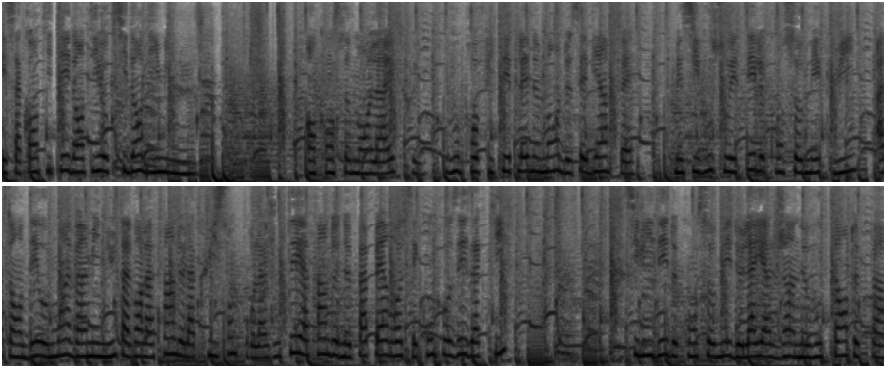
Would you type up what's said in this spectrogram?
et sa quantité d'antioxydants diminue. En consommant l'ail cru, vous profitez pleinement de ses bienfaits mais si vous souhaitez le consommer cuit, attendez au moins 20 minutes avant la fin de la cuisson pour l'ajouter afin de ne pas perdre ses composés actifs. Si l'idée de consommer de l'ail à jeun ne vous tente pas,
